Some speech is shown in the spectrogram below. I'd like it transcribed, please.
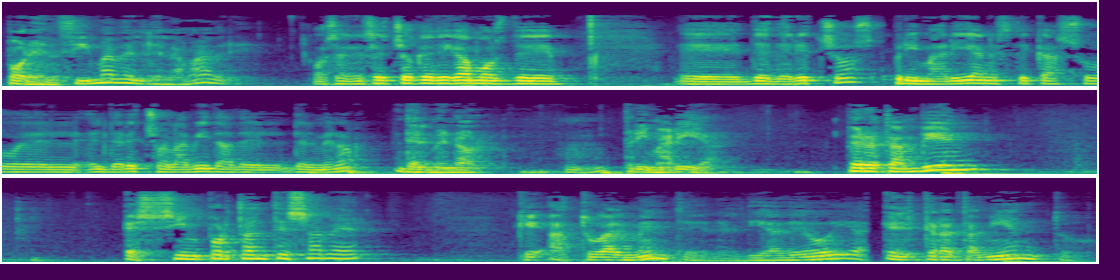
por encima del de la madre. O sea, en ese hecho que digamos de, eh, de derechos, primaría en este caso el, derecho a la vida del, menor. Del menor, primaría. Pero también es importante saber que actualmente, en el día de hoy, el tratamiento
